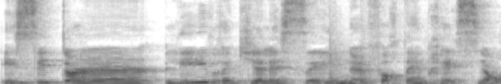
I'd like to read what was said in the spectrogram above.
et c'est un livre qui a laissé une forte impression.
